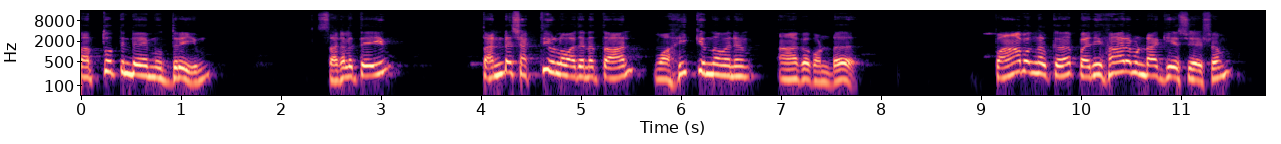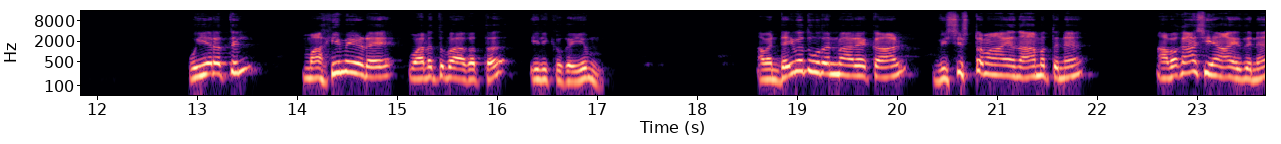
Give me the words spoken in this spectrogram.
തത്വത്തിന്റെ മുദ്രയും സകലത്തെയും തന്റെ ശക്തിയുള്ള വചനത്താൽ വഹിക്കുന്നവനും ആകൊണ്ട് പാപങ്ങൾക്ക് പരിഹാരമുണ്ടാക്കിയ ശേഷം ഉയരത്തിൽ മഹിമയുടെ വലതുഭാഗത്ത് ഇരിക്കുകയും അവൻ ദൈവദൂതന്മാരെക്കാൾ വിശിഷ്ടമായ നാമത്തിന് അവകാശിയായതിന്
